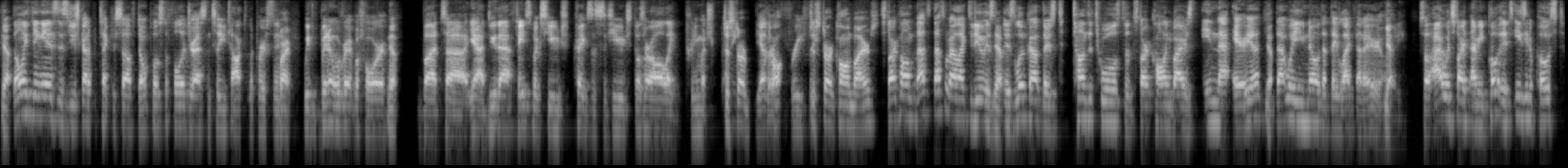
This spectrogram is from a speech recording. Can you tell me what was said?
Yeah. The only thing is, is you just got to protect yourself. Don't post the full address until you talk to the person. Right. We've been over it before. Yep. But uh, yeah, do that. Facebook's huge. Craigslist is huge. Those are all like pretty much. Just start Yeah, they're all free. free. just start calling buyers start calling. That's that's what I like to do. Is Yep. is look up. There's tons of tools to start calling buyers in that area. Yep. That way you know that they like that area Yep. So I would start. I mean, po- it's easy to post,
